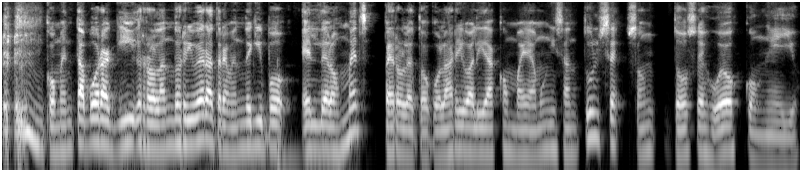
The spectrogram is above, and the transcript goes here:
Comenta por aquí Rolando Rivera, tremendo equipo el de los Mets, pero le tocó la rivalidad con Bayamón y Santurce. Son 12 juegos con ellos.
